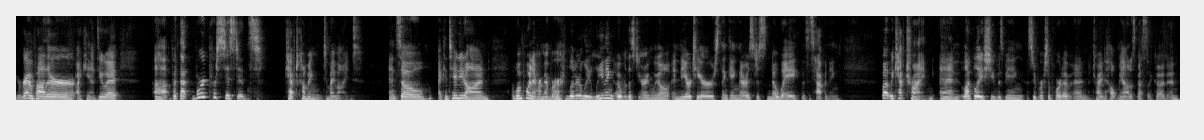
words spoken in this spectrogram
your grandfather. I can't do it. Uh, but that word persistence kept coming to my mind. And so I continued on. At one point, I remember literally leaning over the steering wheel in near tears, thinking there is just no way this is happening. But we kept trying. And luckily, she was being super supportive and trying to help me out as best I could. And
